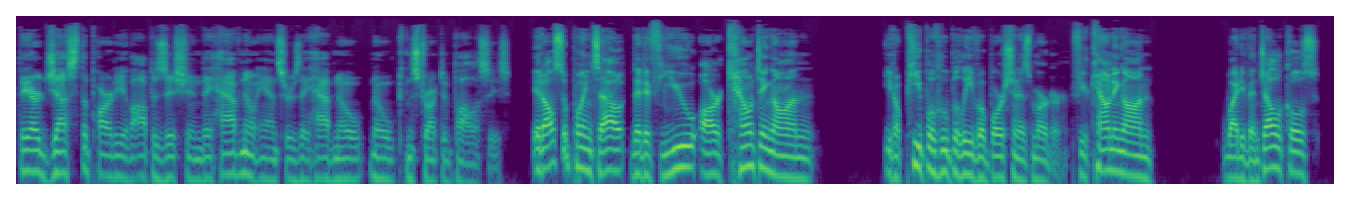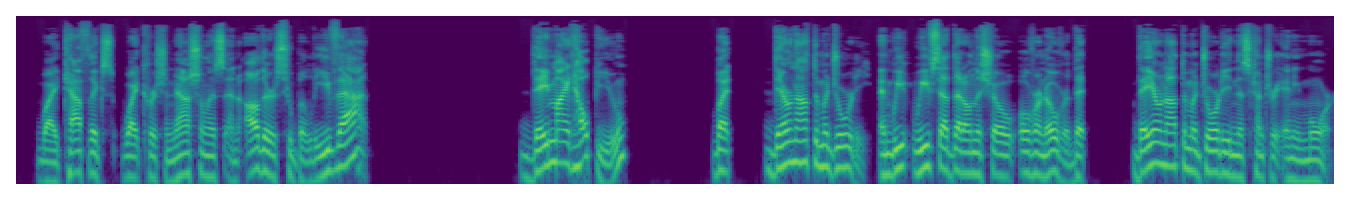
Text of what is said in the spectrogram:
They are just the party of opposition. They have no answers. They have no no constructive policies. It also points out that if you are counting on you know people who believe abortion is murder, if you're counting on white evangelicals, white Catholics, white Christian nationalists and others who believe that, they might help you, but they're not the majority. And we we've said that on the show over and over that they are not the majority in this country anymore.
